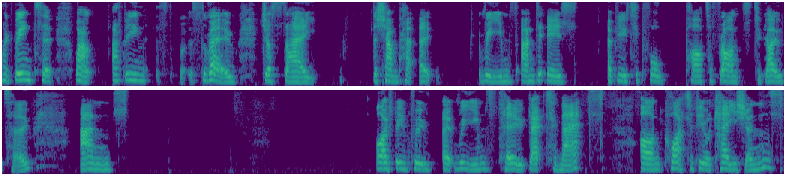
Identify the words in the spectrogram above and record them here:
I've been to well I've been th through just say the champagne uh, Reims and it is a beautiful part of France to go to. And I've been through uh, Reims to get to Metz on quite a few occasions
